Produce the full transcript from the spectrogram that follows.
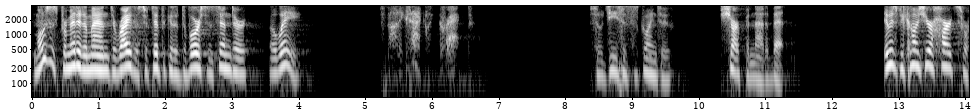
Moses permitted a man to write a certificate of divorce and send her away. It's not exactly correct. So Jesus is going to sharpen that a bit. It was because your hearts were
